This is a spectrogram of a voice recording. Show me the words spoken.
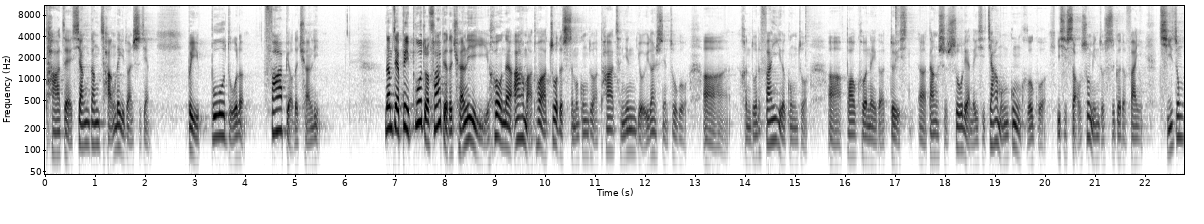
他在相当长的一段时间被剥夺了发表的权利。那么，在被剥夺了发表的权利以后呢，阿哈马托瓦做的是什么工作？他曾经有一段时间做过啊很多的翻译的工作啊，包括那个对呃当时苏联的一些加盟共和国一些少数民族诗歌的翻译，其中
